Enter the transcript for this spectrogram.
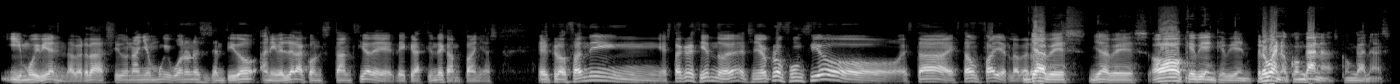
y muy bien, la verdad, ha sido un año muy bueno en ese sentido a nivel de la constancia de, creación de campañas. El crowdfunding está creciendo, ¿eh? El señor Crowdfuncio está, está on fire, la verdad. Ya ves, ya ves. Oh, qué bien, qué bien. Pero bueno, con ganas, con ganas.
